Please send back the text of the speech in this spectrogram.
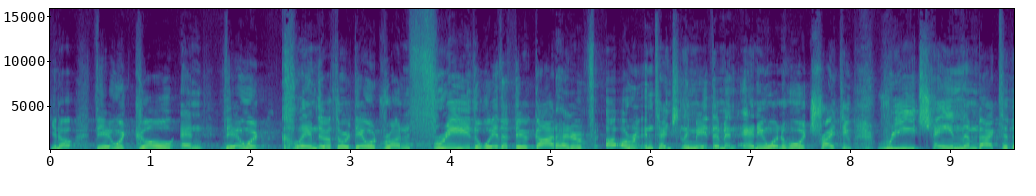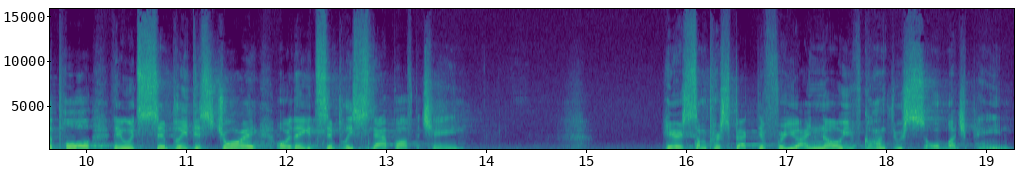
You know, they would go and they would claim their authority. They would run free the way that their God had uh, intentionally made them. And anyone who would try to rechain them back to the pole, they would simply destroy or they would simply snap off the chain. Here's some perspective for you. I know you've gone through so much pain.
